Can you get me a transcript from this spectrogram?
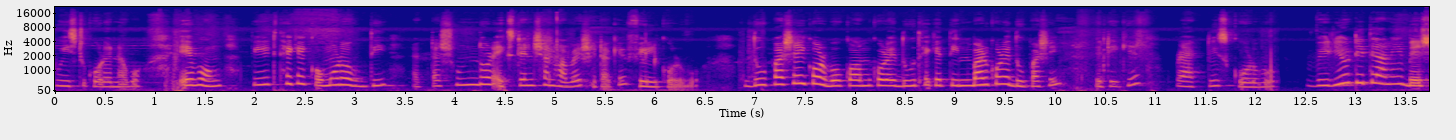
টুইস্ট করে নেব এবং পিঠ থেকে কোমর অবধি একটা সুন্দর এক্সটেনশন হবে সেটাকে ফিল করব। দুপাশেই করব, কম করে দু থেকে তিনবার করে দুপাশেই এটিকে প্র্যাকটিস করব। ভিডিওটিতে আমি বেশ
